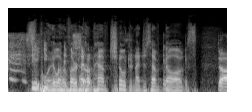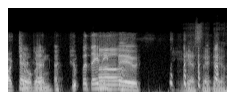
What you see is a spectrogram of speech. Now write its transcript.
Spoiler my alert: I don't have children. I just have dogs. dog children. but they need Uh, food. yes, they do.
